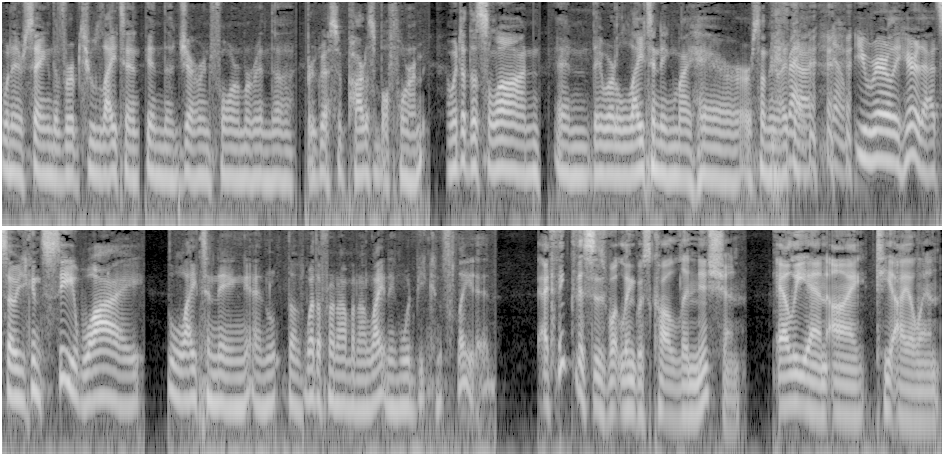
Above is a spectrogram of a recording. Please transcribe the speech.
when they're saying the verb to lighten in the gerund form or in the progressive participle form. I went to the salon and they were lightening my hair or something like right. that. No. You rarely hear that. So you can see why lightening and the weather phenomenon lightning would be conflated. I think this is what linguists call lenition. L E N I T I O N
